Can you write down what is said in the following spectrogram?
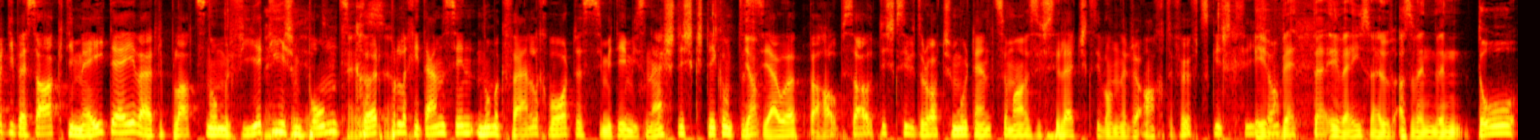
eben die besagte Mayday, wäre der Platz Nummer 4. Die ist im heisst, körperlich in dem Sinn nur gefährlich geworden, dass sie mit ihm ins Nest ist gestiegen und dass Ja. sie auch etwa halb so alt ist wie der Roger Moore dann zumal. Es ist sie letzte, als er 58 ist. Ich schon. wette, ich weiss, also wenn, wenn du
